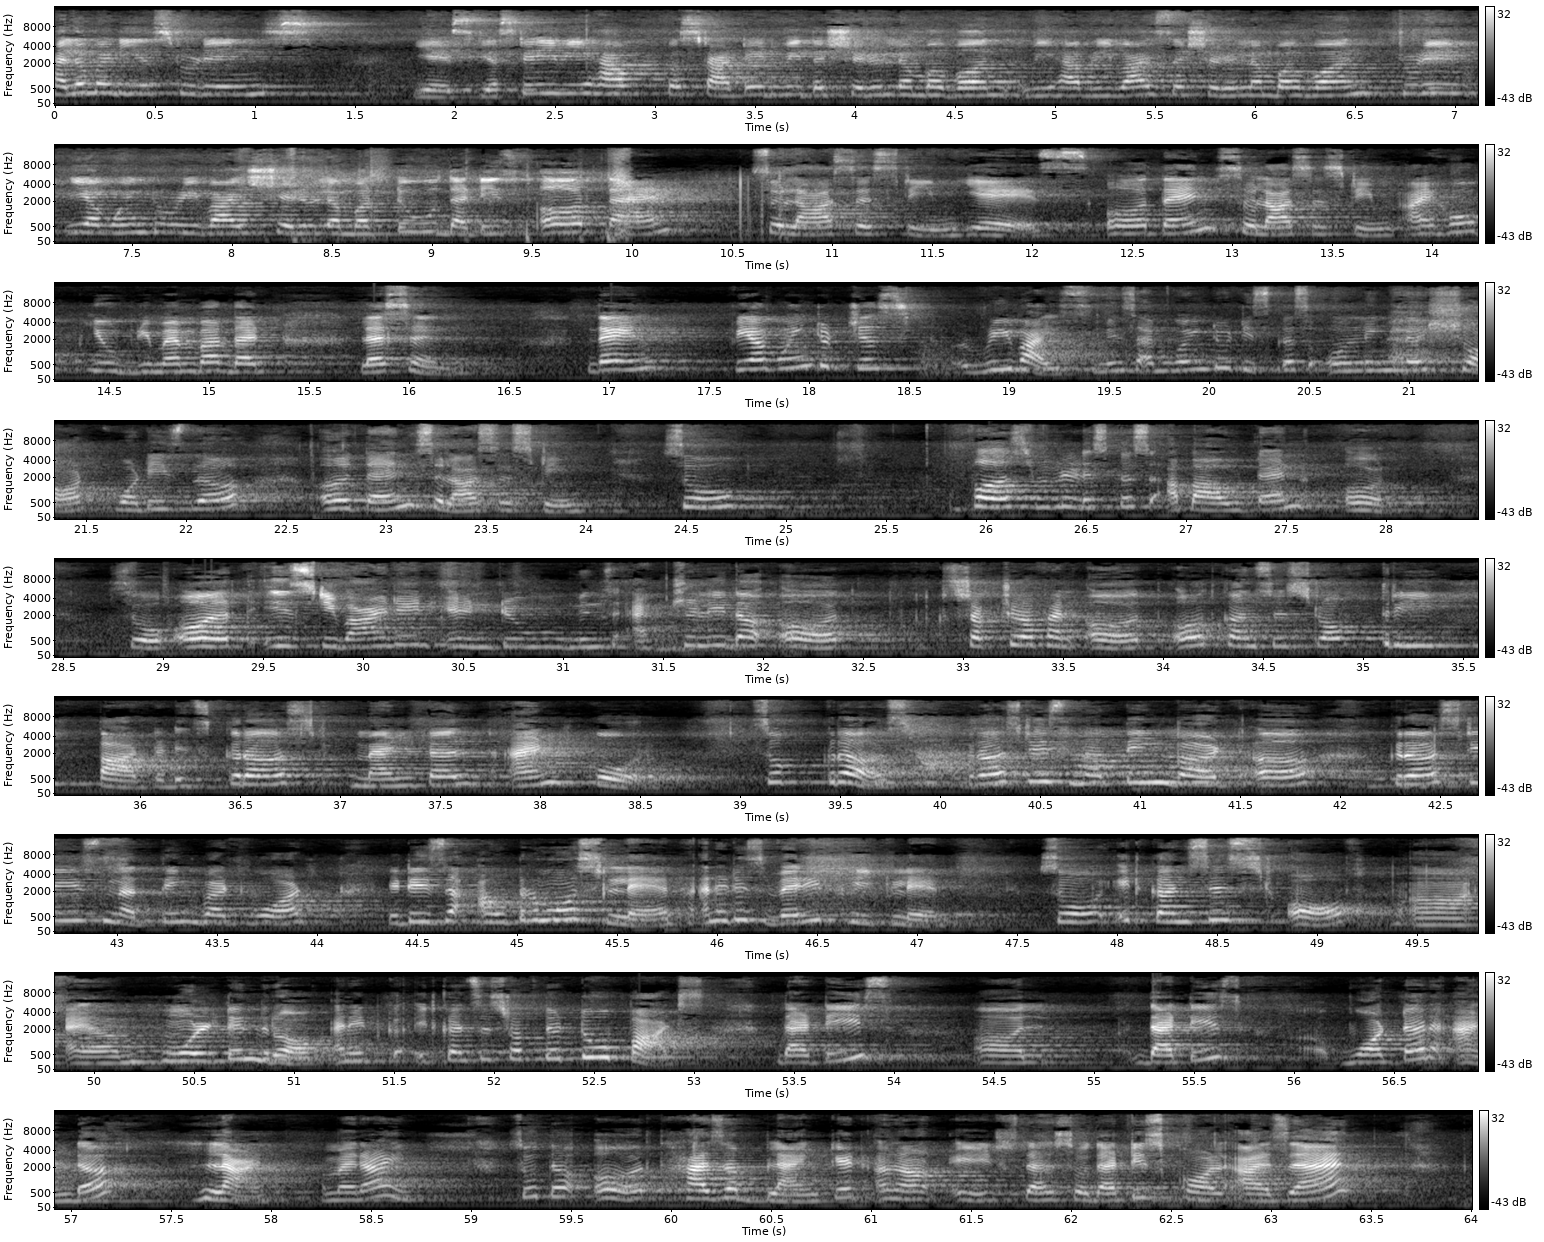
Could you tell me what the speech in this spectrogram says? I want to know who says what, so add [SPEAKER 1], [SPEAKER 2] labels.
[SPEAKER 1] Hello my dear students. Yes, yesterday we have started with the schedule number 1. We have revised the schedule number 1. Today we are going to revise schedule number 2 that is earth and solar system. Yes, earth and solar system. I hope you remember that lesson. Then we are going to just revise means I'm going to discuss only in the short what is the earth and solar system. So first we will discuss about an earth so earth is divided into means actually the earth structure of an earth earth consists of three part that is crust mantle and core. So crust crust is nothing but a crust is nothing but what? It is the outermost layer and it is very thick layer. So it consists of uh, molten rock and it, it consists of the two parts that is uh, that is water and a land am i right? So the earth has a blanket around it so that is called as an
